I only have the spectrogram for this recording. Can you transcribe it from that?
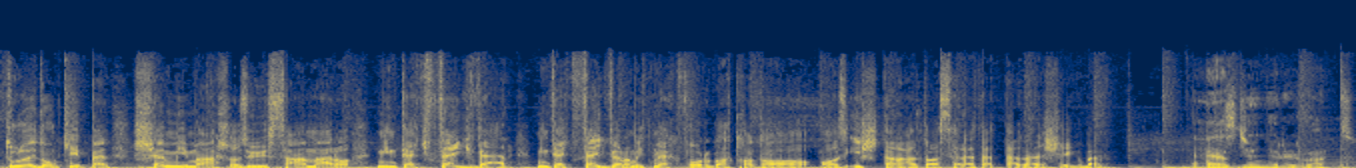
tulajdonképpen semmi más az ő számára, mint egy fegyver, mint egy fegyver, amit megforgathat a, az Isten által szeretett ellenségben. Ez gyönyörű volt.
